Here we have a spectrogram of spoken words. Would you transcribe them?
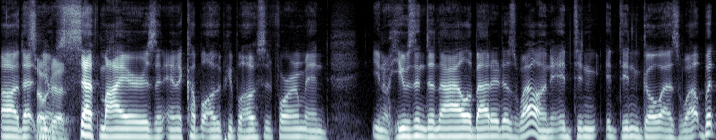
uh, that So you know, seth meyers and, and a couple other people hosted for him and you know he was in denial about it as well and it didn't it didn't go as well but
